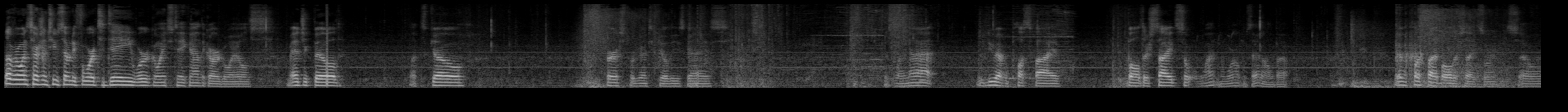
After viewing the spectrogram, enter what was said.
Hello everyone, Sergeant 274. Today we're going to take on the gargoyles. Magic build. Let's go. First we're going to kill these guys. Because why not? We do have a plus 5 Balder side sword. What in the world was that all about? We have a plus 5 Balder side sword, so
